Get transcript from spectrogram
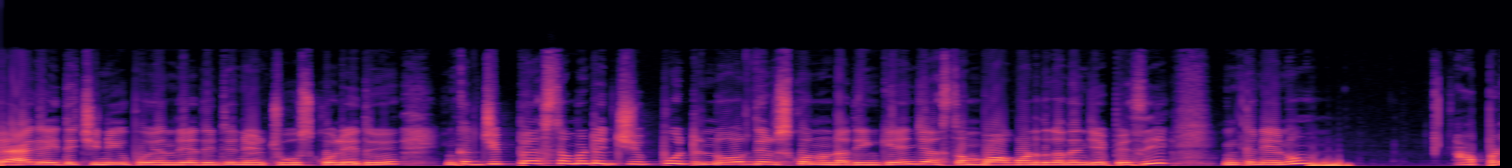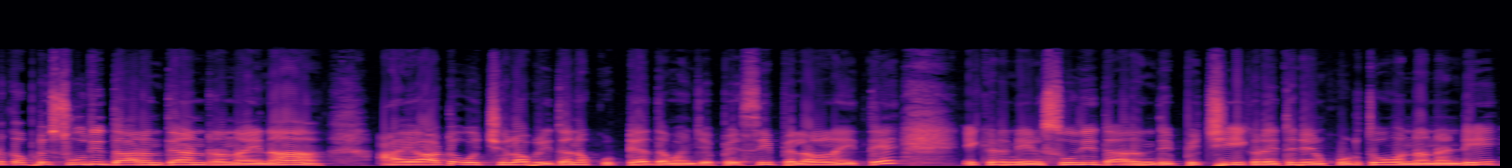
బ్యాగ్ అయితే చినిగిపోయింది అదైతే నేను చూసుకోలేదు. ఇంకా జిప్ వేస్తామంటే జిప్పు ఇటు నోరు తెరుచుకొని ఉండదు. ఇంకేం చేస్తాం? బాగుండదు కదని చెప్పేసి ఇంకా నేను అప్పటికప్పుడే సూది దారం తేండ్రా నాయన. ఆ ఆటో వచ్చే లోపల ఏదైనా కుట్టేద్దామని చెప్పేసి పిల్లల్ని అయితే ఇక్కడ నేను సూది దారం తెప్పించి ఇక్కడైతే నేను కుడుతూ ఉన్నానండి.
